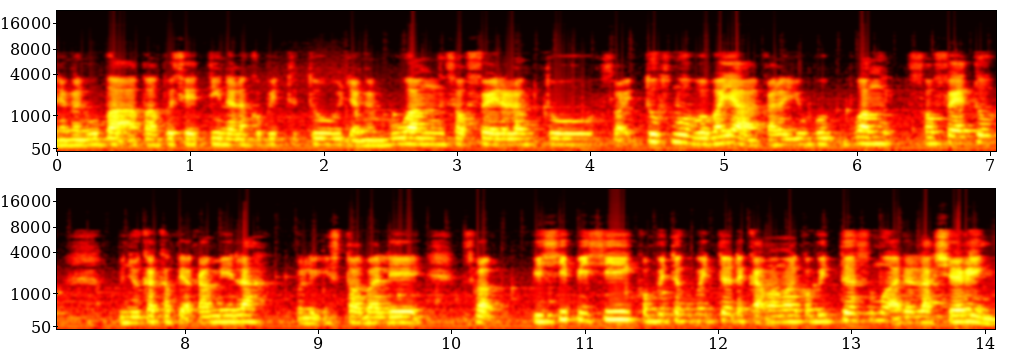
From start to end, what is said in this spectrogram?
jangan ubah apa-apa setting dalam komputer tu, jangan buang software dalam tu. Sebab itu semua berbayar. Kalau you buang software tu, menunjukkan pihak kami lah perlu install balik. Sebab PC-PC, komputer-komputer dekat mamal komputer semua adalah sharing.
